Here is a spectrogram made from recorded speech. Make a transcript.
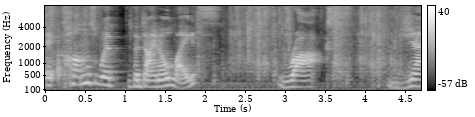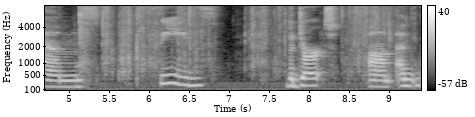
It comes with the dino lights, rocks, gems, seeds, the dirt, um, and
